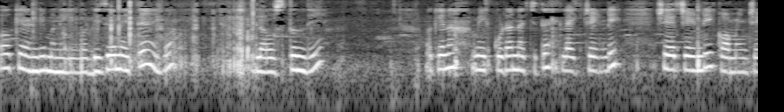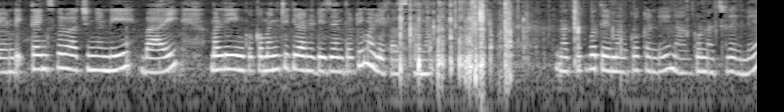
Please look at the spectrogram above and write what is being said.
Okay అండి మన ఇగో డిజైన్ అయితే ఇగో ఇలా వస్తుంది. ఓకేనా? మీకు కూడా నచ్చితే లైక్ చేయండి షేర్ చేయండి కామెంట్ చేయండి. థ్యాంక్స్ ఫర్ వాచింగ్ అండి. బాయ్ మళ్ళీ ఇంకొక మంచి గ్రాండ్ డిజైన్ తోటి మళ్ళీ కలుసుకుందాం. నచ్చకపోతే ఏమనుకోకండి నాకు కూడా నచ్చలేదులే.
